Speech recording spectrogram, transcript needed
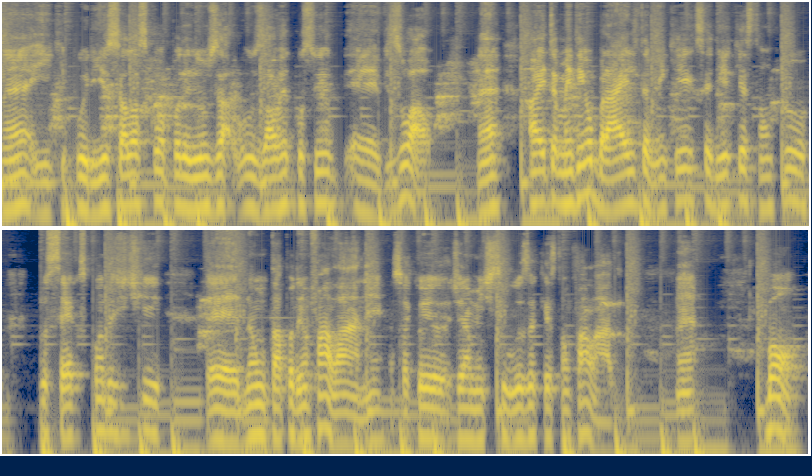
né? E que por isso elas poderiam usar, usar o recurso é, visual, né? Aí também tem o braille também, que seria questão pro, pro sexo quando a gente é, não está podendo falar, né? Só que geralmente se usa a questão falada, né? Bom,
